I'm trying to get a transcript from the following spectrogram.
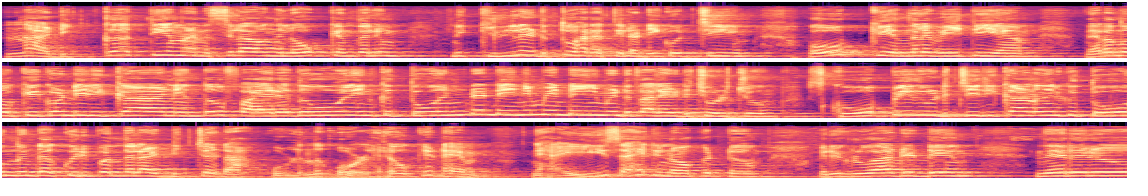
എന്നാൽ അടിക്കാത്തിയ മനസ്സിലാവുന്നില്ല. ഓക്കെ എന്തായാലും നീ കില്ലെടുത്തു വരത്തില്ല അടി കൊച്ചിയും ഓക്കെ എന്നാലും വെയിറ്റ് ചെയ്യാം. നേരെ നോക്കിക്കൊണ്ടിരിക്കുകയാണ് എന്തോ ഫയർ ചെയ്തപോലെ എനിക്ക് തോന്നുന്നുണ്ട് ഇനിമയുണ്ട് ഇനിമയുണ്ട് തല അടിച്ചു വിളിച്ചു സ്കോപ്പ് ചെയ്ത് പിടിച്ചിരിക്കുകയാണെന്ന് എനിക്ക് തോന്നുന്നുണ്ട് ആ കുരിപ്പ് എന്തായാലും അടിച്ചടാ. ഉള്ളുന്ന് കൊള്ളരെ ടൈം. നൈസായിട്ട് നോക്കട്ടും ഒരു ഗ്ലൂ ആട്ടിട്ട് നേരെ ഒരു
